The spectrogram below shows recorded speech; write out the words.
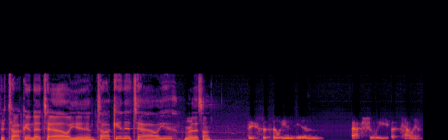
They're talking Italian, talking Italian. Remember that song? See, Sicilian is actually Italian.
